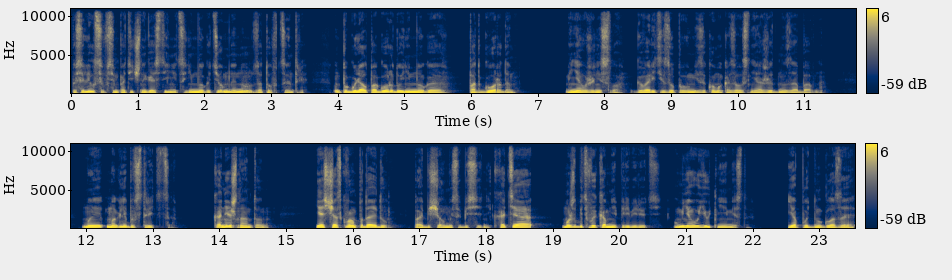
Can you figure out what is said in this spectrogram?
Поселился в симпатичной гостинице, немного темной, но зато в центре. Он погулял по городу и немного под городом. Меня уже несло. Говорить изоповым языком оказалось неожиданно забавно. Мы могли бы встретиться?» «Конечно, Антон. «Я сейчас к вам подойду», — пообещал мой собеседник. «Хотя, может быть, вы ко мне переберетесь? У меня уютнее место». Я поднял глаза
